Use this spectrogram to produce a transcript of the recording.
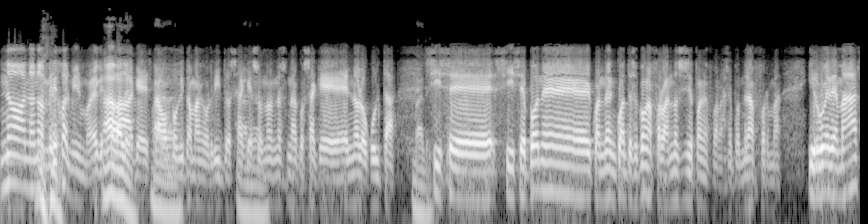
No, no, no, me dijo el mismo, eh, que ah, estaba, que estaba un poquito más gordito, o sea que eso no, no, es una cosa que él no lo oculta. Si se si se pone, cuando en cuanto se ponga en forma, no si se pone en forma, se pondrá en forma, y ruede más,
